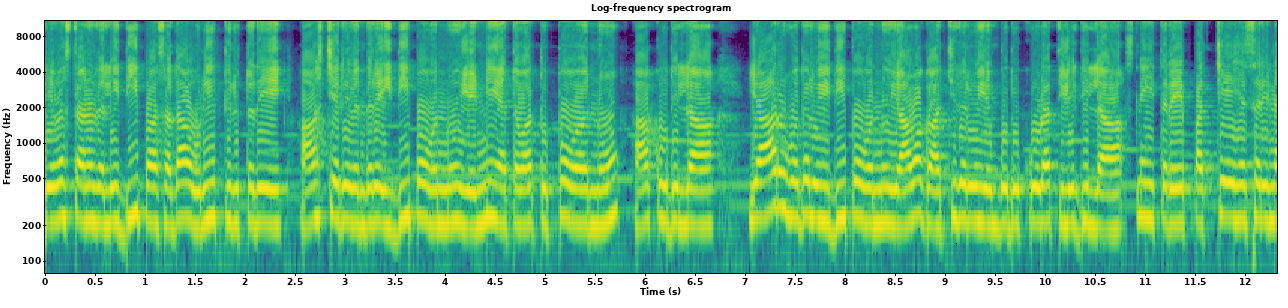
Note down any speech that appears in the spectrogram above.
ದೇವಸ್ಥಾನದಲ್ಲಿ ದೀಪ ಸದಾ ಉರಿಯುತ್ತಿರುತ್ತದೆ. ಆಶ್ಚರ್ಯವೆಂದರೆ ಈ ದೀಪವನ್ನು ಎಣ್ಣೆ ಅಥವಾ ತುಪ್ಪವನ್ನು ಹಾಕುವುದಿಲ್ಲ. ಯಾರು ಮೊದಲು ಈ ದೀಪವನ್ನು ಯಾವಾಗ ಹಚ್ಚಿದರು ಎಂಬುದು ಕೂಡ ತಿಳಿದಿಲ್ಲ. ಸ್ನೇಹಿತರೆ, ಪಚ್ಚೆ ಹೆಸರಿನ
